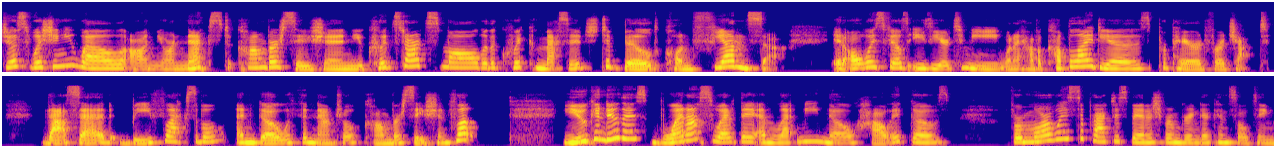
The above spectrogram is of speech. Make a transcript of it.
Just wishing you well on your next conversation. You could start small with a quick message to build confianza. It always feels easier to me when I have a couple ideas prepared for a chat. That said, be flexible and go with the natural conversation flow. You can do this. Buena suerte and let me know how it goes. For more ways to practice Spanish from Gringa Consulting,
